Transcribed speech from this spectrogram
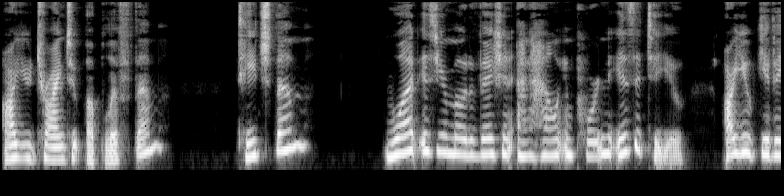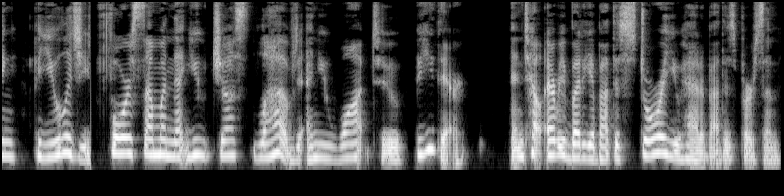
Are you trying to uplift them? Teach them? What is your motivation and how important is it to you? Are you giving a eulogy for someone that you just loved and you want to be there and tell everybody about the story you had about this person?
